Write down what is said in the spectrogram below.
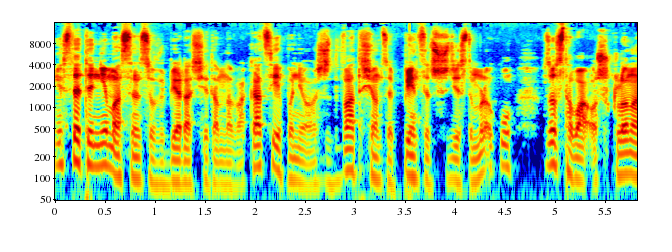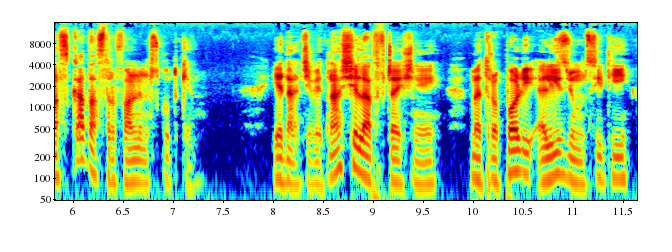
Niestety nie ma sensu wybierać się tam na wakacje, ponieważ w 2530 roku została oszklona z katastrofalnym skutkiem. Jednak 19 lat wcześniej w metropolii Elysium City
